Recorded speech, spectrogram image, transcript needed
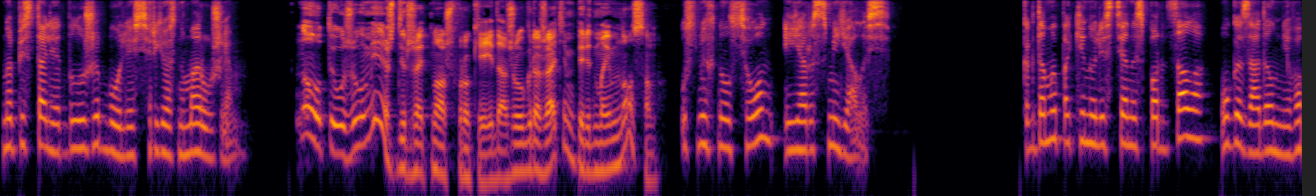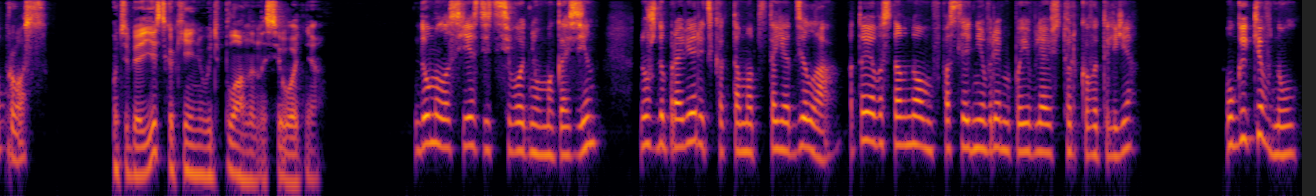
но пистолет был уже более серьезным оружием. «Ну, ты уже умеешь держать нож в руке и даже угрожать им перед моим носом». Усмехнулся он, и я рассмеялась. Когда мы покинули стены спортзала, Уга задал мне вопрос. «У тебя есть какие-нибудь планы на сегодня?» Думала съездить сегодня в магазин. Нужно проверить, как там обстоят дела, а то я в основном в последнее время появляюсь только в ателье. Уга кивнул.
